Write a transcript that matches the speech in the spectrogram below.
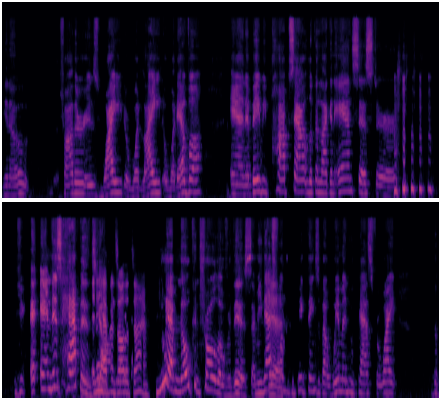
you know father is white or what light or whatever and a baby pops out looking like an ancestor you, and this happens and it y'all. happens all the time you have no control over this i mean that's yeah. one of the big things about women who pass for white the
